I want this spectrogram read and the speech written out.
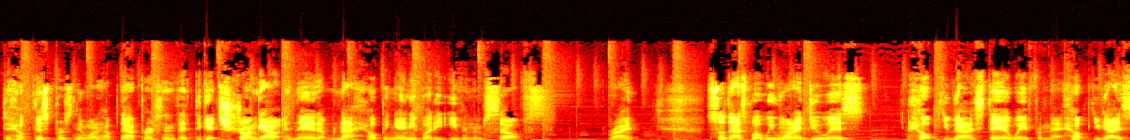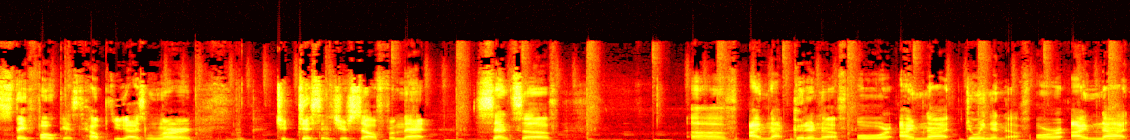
to help this person, they want to help that person, that they get strung out, and they end up not helping anybody, even themselves, right? So that's what we want to do is help you guys stay away from that, help you guys stay focused, help you guys learn to distance yourself from that sense of of I'm not good enough or I'm not doing enough or I'm not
